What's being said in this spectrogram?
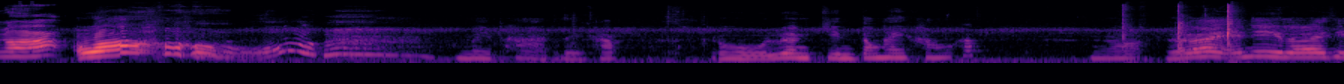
เงาะโอ้โหไม่พลาดเลยครับ โอ้โหเรื่องกินต้องให้เขาครับเงาะเฮ้ยไอ้นี่เลยที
